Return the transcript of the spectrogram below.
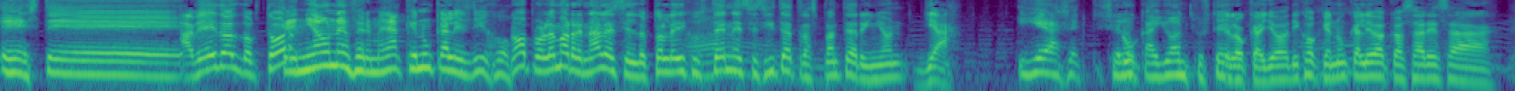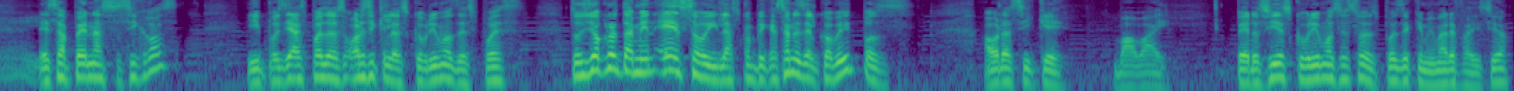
este, había ido al doctor. tenía una enfermedad que nunca les dijo. No, problemas renales. Y el doctor le dijo: Ah. Usted necesita trasplante de riñón ya. Y ella se, se lo cayó ante usted. Se lo cayó. Dijo que nunca le iba a causar esa, esa pena a sus hijos. Y pues ya después, los- ahora sí que lo descubrimos después. Entonces yo creo también eso y las complicaciones del COVID, pues ahora sí que bye bye. Pero sí descubrimos eso después de que mi madre falleció.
